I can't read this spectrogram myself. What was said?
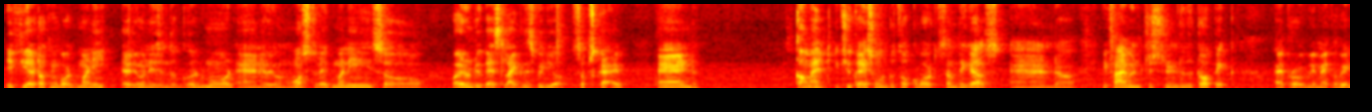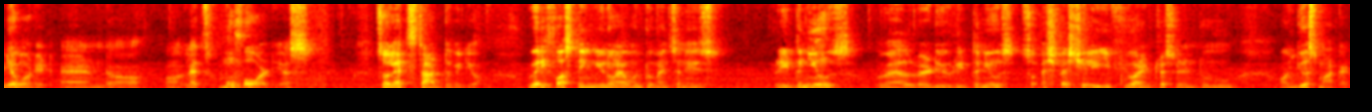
if you are talking about money everyone is in the good mood and everyone wants to make money. So why don't you guys like this video subscribe and comment if you guys want to talk about something else. And uh, if i'm interested into the topic i probably make a video about it. And uh, uh, let's move forward yes? So let's start the video. Very first thing you know i want to mention is read the news. Well where do you read the news? So especially if you are interested into us uh, market.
